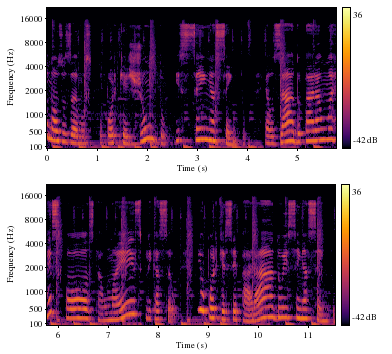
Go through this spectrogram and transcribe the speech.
Quando nós usamos o porquê junto e sem acento, é usado para uma resposta, uma explicação. E o porquê separado e sem acento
